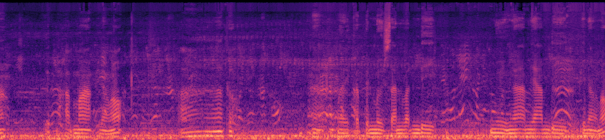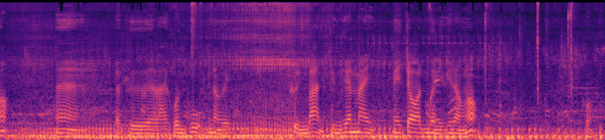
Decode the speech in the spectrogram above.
ยอะเดี๋ยวขับมากอย่างเนาะอ่าโทุอ่าไว้ก็เป็นมือสันวันดี มืองามยามดีพี่น้องเนาะอ่าก็คือหลายคนผู้พี่น้องเลยขึ้นบ้านขึ้นเพื่อนใหม่แม่จรเมื่อนี้พี่น้องเนาะโอ้โห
